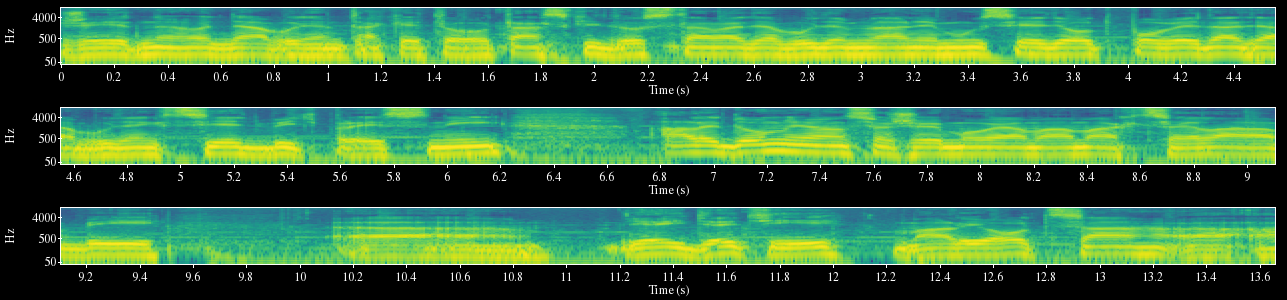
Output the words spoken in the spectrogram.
že jedného dňa budem takéto otázky dostávať a budem na ne musieť odpovedať a budem chcieť byť presný. Ale domnievam sa, že moja mama chcela, aby uh, jej deti mali otca a, a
